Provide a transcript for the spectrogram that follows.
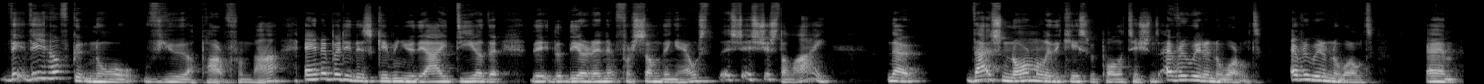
They, they have got no view apart from that. Anybody that's giving you the idea that they, that they are in it for something else, it's, it's just a lie. Now, that's normally the case with politicians everywhere in the world. Everywhere in the world. Um,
